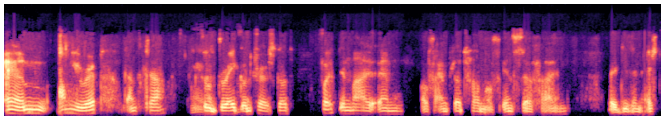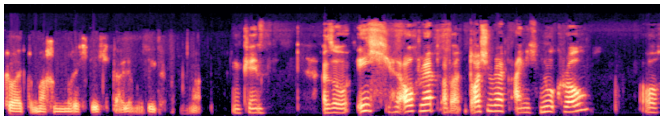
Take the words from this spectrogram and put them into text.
Ähm, Ami-Rap, ganz klar. So Drake und Travis Scott. Folgt dem mal ähm, auf einer Plattform auf Insta vor allem. Weil die sind echt korrekt und machen richtig geile Musik. Ja. Okay. Also ich höre auch Rap, aber deutschen Rap eigentlich nur Crow. Auch,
